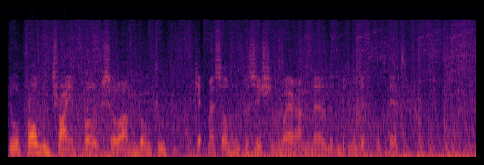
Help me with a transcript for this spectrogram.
He will probably try and poke, so I'm going to get myself in a position where I'm a little bit more difficult to hit.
